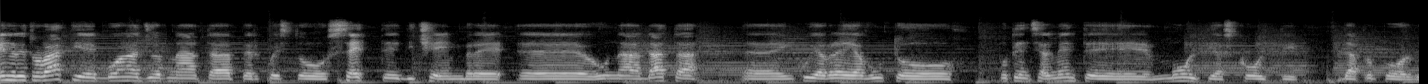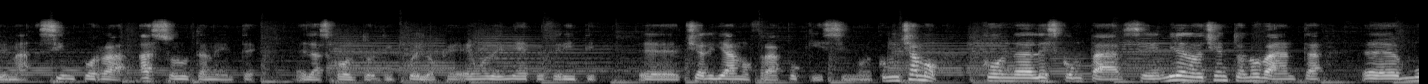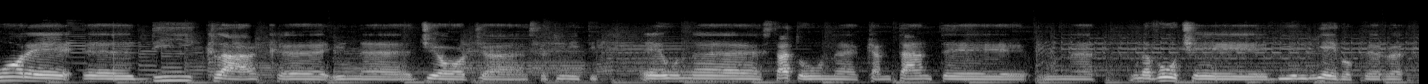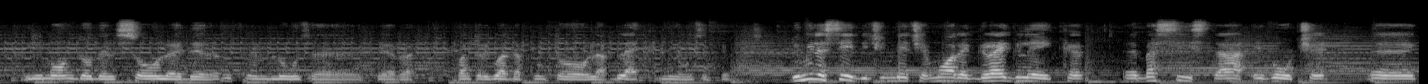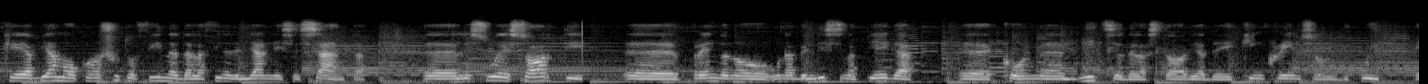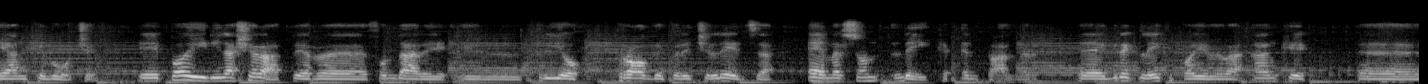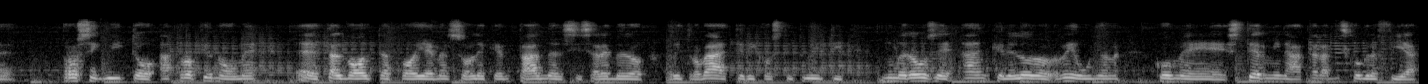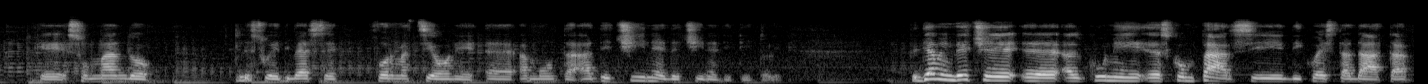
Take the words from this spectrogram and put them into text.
Ben ritrovati e buona giornata per questo 7 dicembre, eh, una data eh, in cui avrei avuto potenzialmente molti ascolti da proporvi, ma si imporrà assolutamente l'ascolto di quello che è uno dei miei preferiti. Eh, ci arriviamo fra pochissimo. Cominciamo con le scomparse. 1990 eh, muore eh, Dee Clark eh, in eh, Georgia, Stati Uniti. È un, eh, stato un cantante, un, una voce di rilievo per il mondo del soul e del rhythm and blues eh, per quanto riguarda appunto la black music. 2016 invece muore Greg Lake, bassista e voce eh, che abbiamo conosciuto fin dalla fine degli anni 60. Eh, le sue sorti eh, prendono una bellissima piega eh, con l'inizio della storia dei King Crimson, di cui è anche voce, e poi li lascerà per eh, fondare il trio prog per eccellenza Emerson, Lake e Palmer. Eh, Greg Lake poi aveva anche proseguito a proprio nome, eh, talvolta poi Emerson, Lake e Palmer si sarebbero ritrovati, ricostituiti, numerose anche le loro reunion come sterminata la discografia che sommando le sue diverse formazioni eh, ammonta a decine e decine di titoli. Vediamo invece eh, alcuni eh, scomparsi di questa data.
